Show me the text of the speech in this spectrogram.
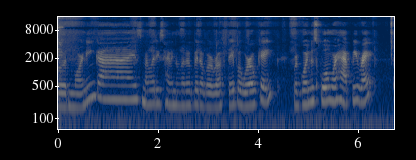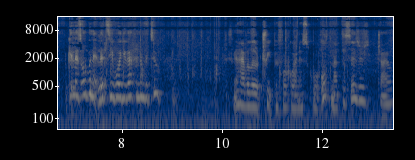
Good morning, guys. Melody's having a little bit of a rough day, but we're okay. We're going to school and we're happy, right? Okay, let's open it. Let's see what you got for number two. She's gonna have a little treat before going to school. Oh, not the scissors, child.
